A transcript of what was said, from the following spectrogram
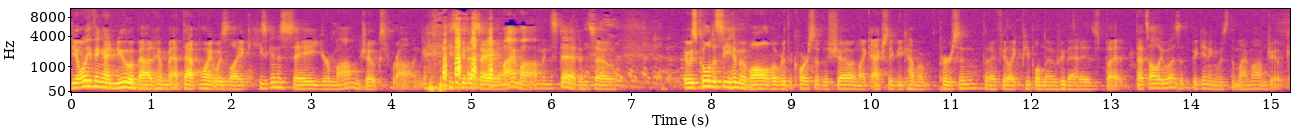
the only thing I knew about him at that point was like he's gonna say your mom jokes wrong. he's gonna say my mom instead, and so it was cool to see him evolve over the course of the show and like actually become a person that I feel like people know who that is. But that's all he was at the beginning was the my mom joke.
